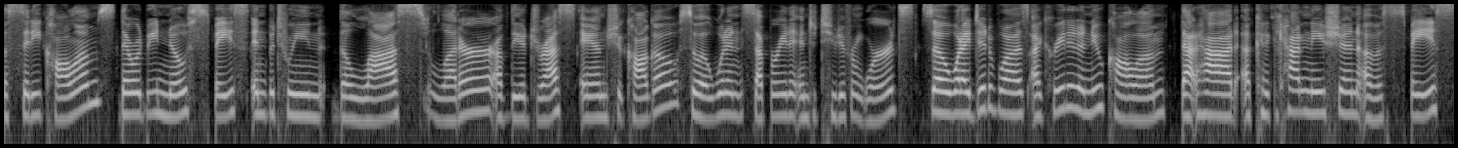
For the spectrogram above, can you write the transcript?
the city columns, there would be no space in between the last letter of the address and Chicago, so it wouldn't separate it into two different words. So what I did was I created a new column that had a concatenation of a space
